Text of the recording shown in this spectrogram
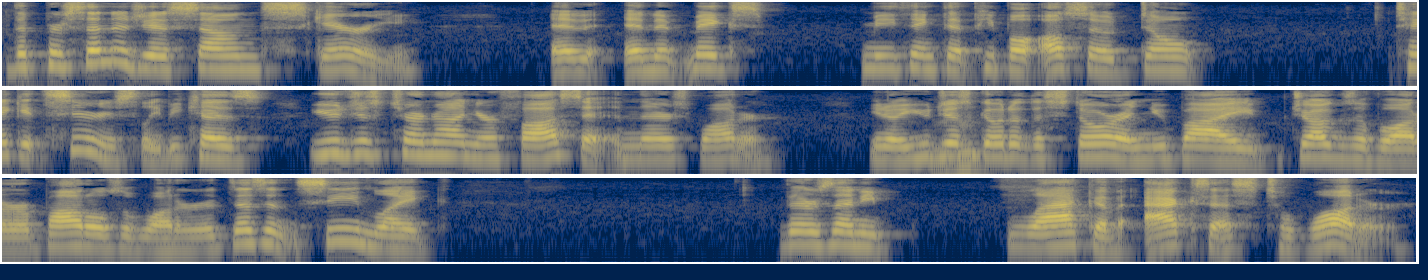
the percentages sound scary, and and it makes me think that people also don't take it seriously because you just turn on your faucet and there's water. You know, you just mm-hmm. go to the store and you buy jugs of water or bottles of water. It doesn't seem like there's any lack of access to water.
